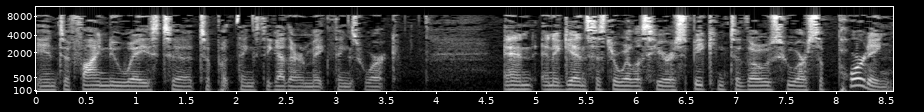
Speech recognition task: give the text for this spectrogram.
and to find new ways to, to put things together and make things work. And, and again, Sister Willis here is speaking to those who are supporting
